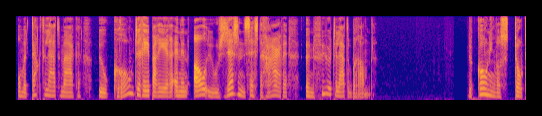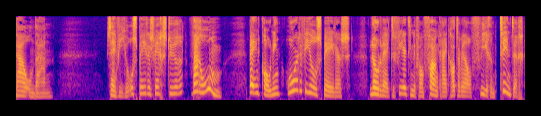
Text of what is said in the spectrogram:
om het dak te laten maken, uw kroon te repareren en in al uw 66 haarden een vuur te laten branden. De koning was totaal ondaan. Zijn vioolspelers wegsturen? Waarom? Bij een koning hoorden vioolspelers. Lodewijk XIV van Frankrijk had er wel 24.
